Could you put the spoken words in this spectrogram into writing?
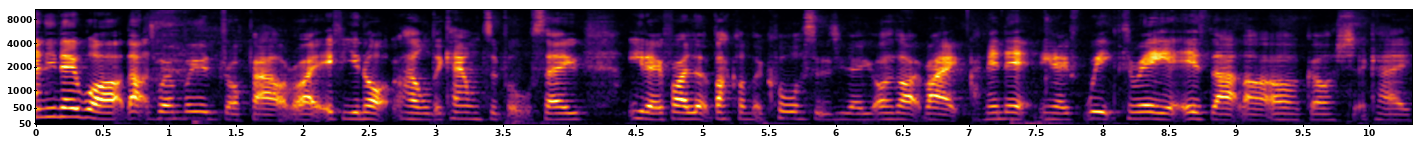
and you know what? That's when we drop out, right? If you're not held accountable. So, you know, if I look back on the courses, you know, I was like, right, I'm in it. You know, week three, it is that like, oh gosh, okay.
